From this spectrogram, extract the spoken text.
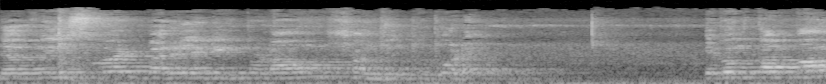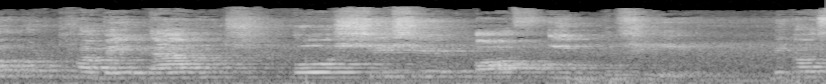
দ্য হুইজ ওয়ার্ড বা রিলেটিভ প্রোনাউন সংযুক্ত করে। এবং কম্পাউন্ড করতে হবে অ্যান্ড ও শেষে অফ ইট বসিয়ে। বিকজ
